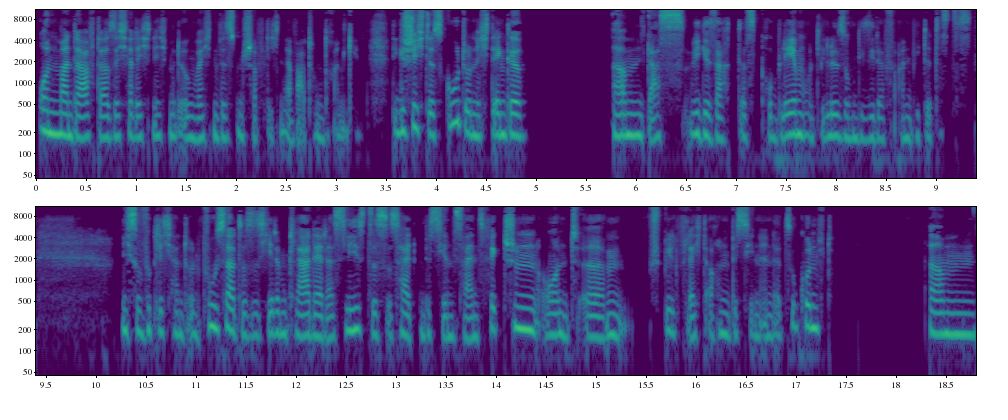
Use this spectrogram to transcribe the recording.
und man darf da sicherlich nicht mit irgendwelchen wissenschaftlichen Erwartungen dran gehen. Die Geschichte ist gut und und ich denke, ähm, dass, wie gesagt, das Problem und die Lösung, die sie dafür anbietet, dass das nicht so wirklich Hand und Fuß hat. Das ist jedem klar, der das liest. Das ist halt ein bisschen Science Fiction und ähm, spielt vielleicht auch ein bisschen in der Zukunft. Ähm,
